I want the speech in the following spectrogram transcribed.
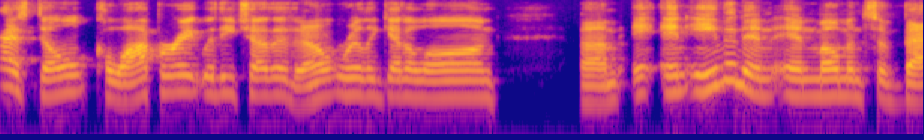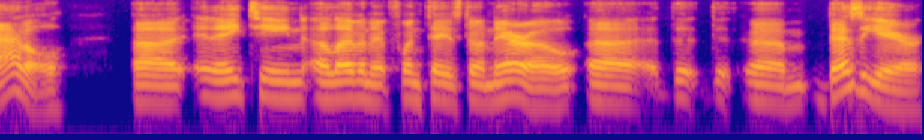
guys don't cooperate with each other. They don't really get along. Um, and even in, in moments of battle, uh, in 1811 at Fuentes de Oñoro, uh, the, the um, Bessières,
